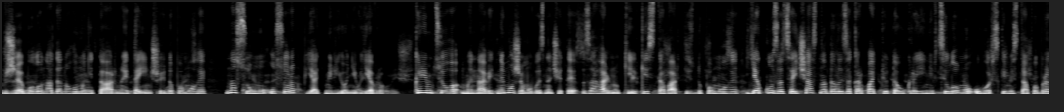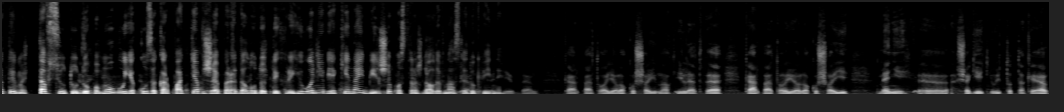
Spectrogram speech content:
вже було надано гуманітарної та іншої допомоги на суму у 45 мільйонів євро. Крім цього, ми навіть не можемо визначити загальну кількість та вартість допомоги, яку за цей час надали Закарпаттю та Україні в цілому угорські міста побратими, та всю ту допомогу, яку Закарпаття вже передало до тих регіонів, які найбільше постраждали внаслідок війни. Kárpátalja lakosainak, illetve Kárpátalja lakosai mennyi segélyt nyújtottak el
